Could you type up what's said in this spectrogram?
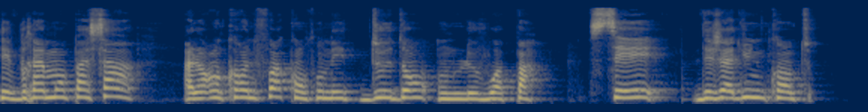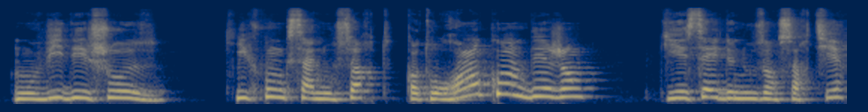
C'est vraiment pas ça. Alors, encore une fois, quand on est dedans, on ne le voit pas. C'est déjà d'une, quand on vit des choses qui font que ça nous sorte, quand on rencontre des gens qui essayent de nous en sortir,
